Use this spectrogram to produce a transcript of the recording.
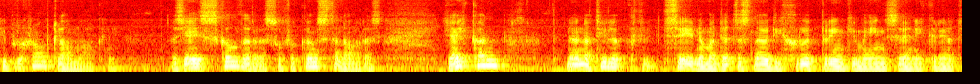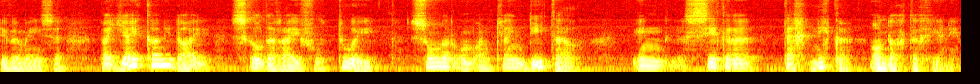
die program klaarmaak nie. As jy 'n skilder is of 'n kunstenaar is, jy kan nou natuurlik sê nou maar dit is nou die groot prentjie mense en die kreatiewe mense, maar jy kan nie daai skildery voltooi sonder om aan klein detail en sekere tegnieke aandag te gee nie.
